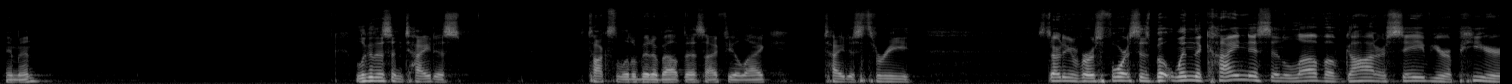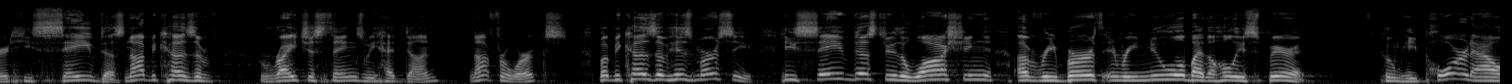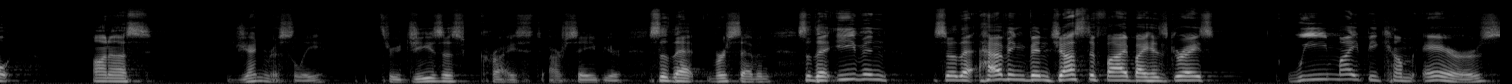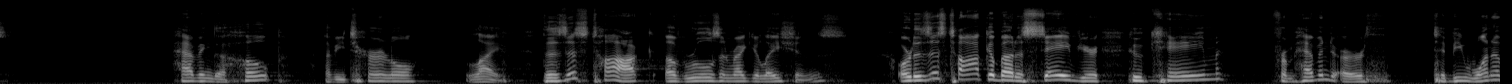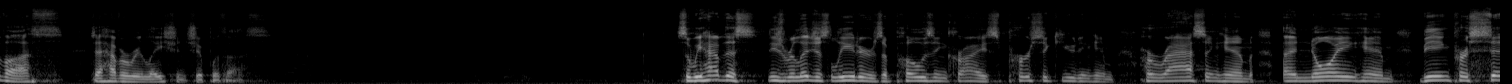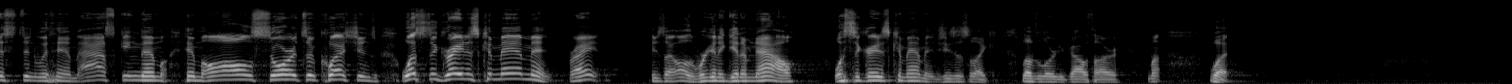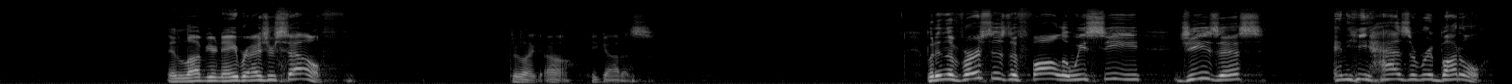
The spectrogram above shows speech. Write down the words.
Amen. Look at this in Titus. It talks a little bit about this, I feel like. Titus 3, starting in verse 4, it says, But when the kindness and love of God our Savior appeared, he saved us, not because of righteous things we had done, not for works but because of his mercy. He saved us through the washing of rebirth and renewal by the Holy Spirit, whom he poured out on us generously through Jesus Christ our Savior. So that, verse 7, so that even, so that having been justified by his grace, we might become heirs, having the hope of eternal life. Does this talk of rules and regulations? Or does this talk about a Savior who came from heaven to earth to be one of us, to have a relationship with us? So we have this, these religious leaders opposing Christ, persecuting him, harassing him, annoying him, being persistent with him, asking them him all sorts of questions. What's the greatest commandment? Right? He's like, oh, we're gonna get him now. What's the greatest commandment? Jesus like, love the Lord your God with all our what? And love your neighbor as yourself. They're like, oh, he got us. But in the verses that follow, we see Jesus and he has a rebuttal.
